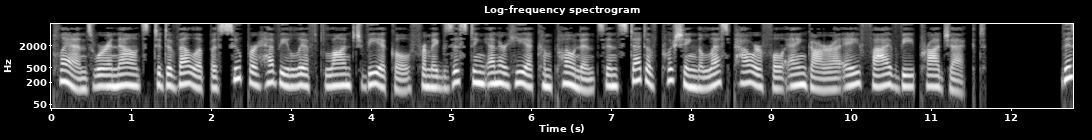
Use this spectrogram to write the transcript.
plans were announced to develop a super heavy lift launch vehicle from existing Energia components instead of pushing the less powerful Angara A5V project. This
